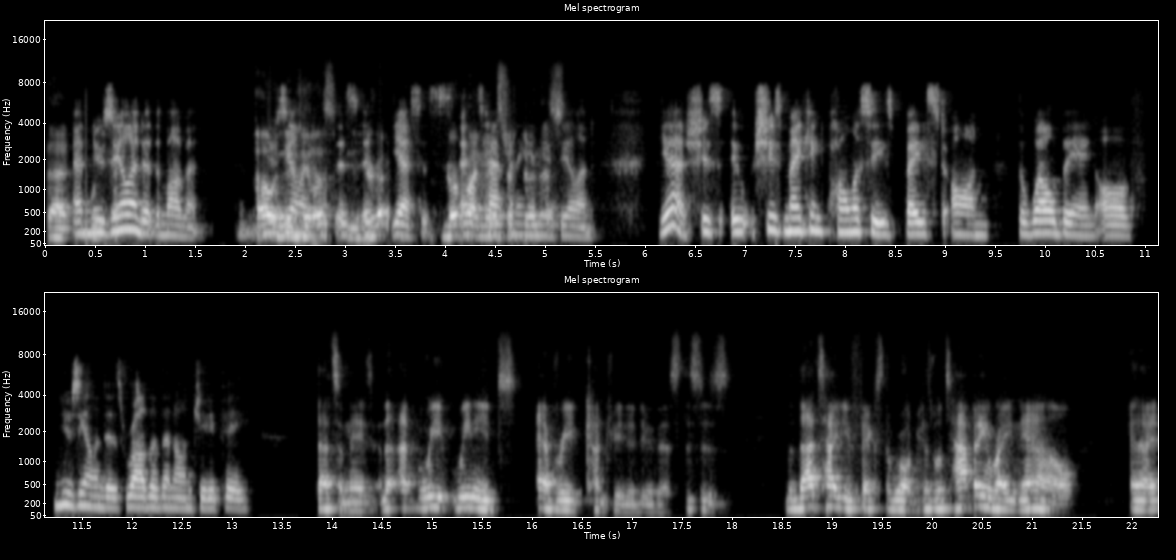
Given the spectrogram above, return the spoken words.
That And New Zealand at the moment. Oh, New Zealand? is, is, is- yes, it's, your Prime it's Minister's happening doing in New this? Zealand. Yeah, she's it, she's making policies based on the well-being of New Zealanders rather than on GDP. That's amazing. Uh, We we need every country to do this. This is that's how you fix the world because what's happening right now, and I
